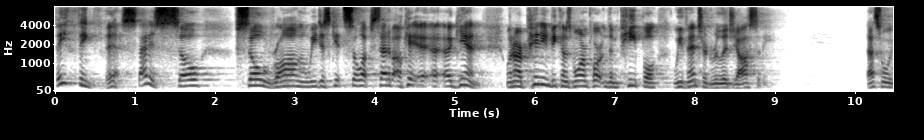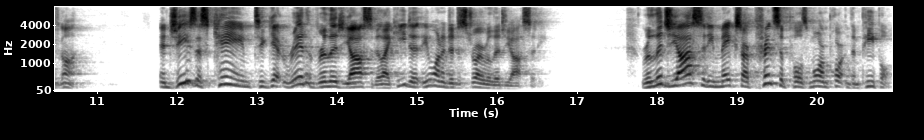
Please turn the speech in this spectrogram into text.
They think this. That is so, so wrong, and we just get so upset about. Okay, again, when our opinion becomes more important than people, we've entered religiosity. That's where we've gone. And Jesus came to get rid of religiosity. Like he, did, he wanted to destroy religiosity. Religiosity makes our principles more important than people.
